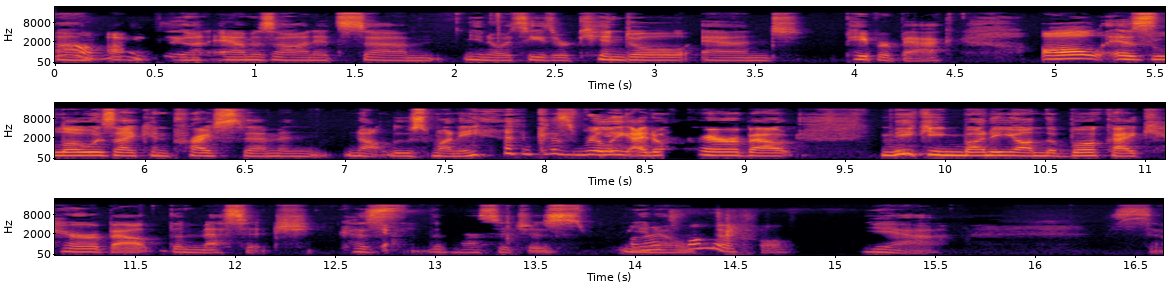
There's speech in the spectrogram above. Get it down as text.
Um, oh, obviously on Amazon, it's um, you know it's either Kindle and paperback, all as low as I can price them and not lose money. Because really, yeah. I don't care about making money on the book. I care about the message because yeah. the message is you well, know that's wonderful. Yeah. So.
